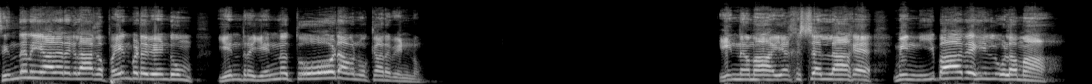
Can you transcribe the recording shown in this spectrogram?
சிந்தனையாளர்களாக பயன்பட வேண்டும் என்ற எண்ணத்தோடு அவன் உட்கார வேண்டும். இன்னமா யஹ்ஷல்லாக மின் இபாதகில் உலமா.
